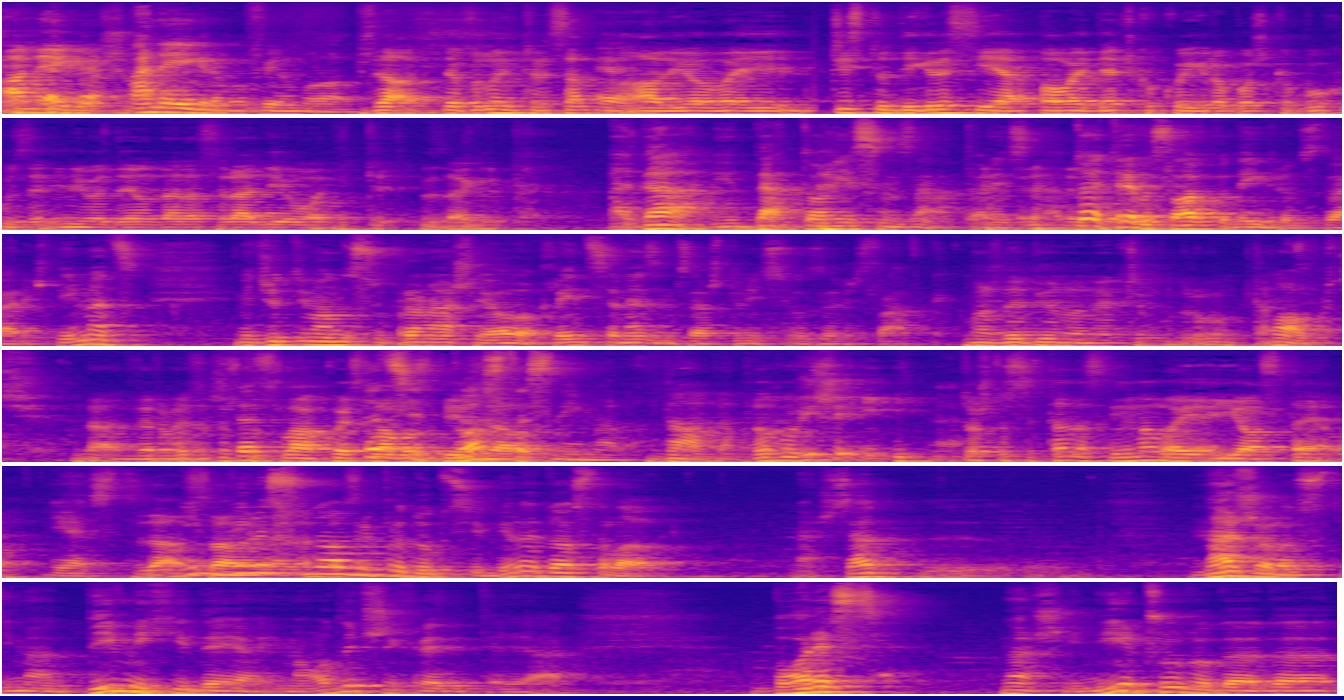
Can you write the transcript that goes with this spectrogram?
A ne igraš. A ne igram u filmu. Da, da je vrlo interesantno, E. ali ovaj, čisto digresija, ovaj dečko koji igrao Boška Buhu, zanimljivo da je on danas radio voditelj u Zagrebu. A da, da, to nisam znao, to nisam znao. To je treba Slavko da igra u stvari, Štimac. Međutim, onda su pronašli ovo klinca, ne znam zašto nisu uzeli Slavka. Možda je bio na nečemu drugom tad. Moguće. Da, verovatno zato što Slavko je tad slabo se stizao. dosta snimalo. Da, da, mnogo više i, i to što se tada snimalo je i ostajalo. Jeste. Da, I bile vremena su dosta. dobre produkcije, bile je dosta love. Znaš, sad, e, nažalost, ima divnih ideja, ima odličnih reditelja, bore se. Znaš, i nije čudo da, da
